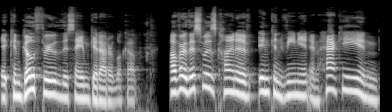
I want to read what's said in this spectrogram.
it can go through the same getattr lookup. However, this was kind of inconvenient and hacky, and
